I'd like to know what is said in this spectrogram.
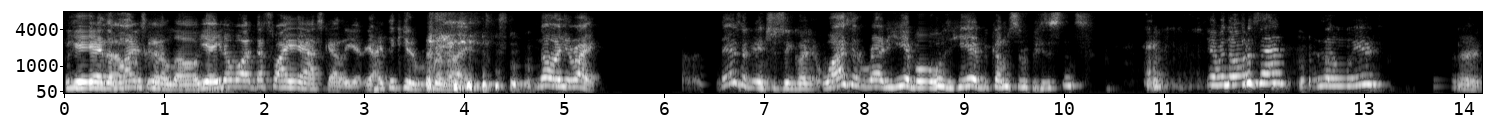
Yeah, the volume's kind of low. Yeah, you know what? That's why I ask Elliot. Yeah, I think you're, you're right. no, you're right. There's an interesting question. Why is it red here, but here it becomes resistance? You ever notice that? Isn't that weird? All right.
